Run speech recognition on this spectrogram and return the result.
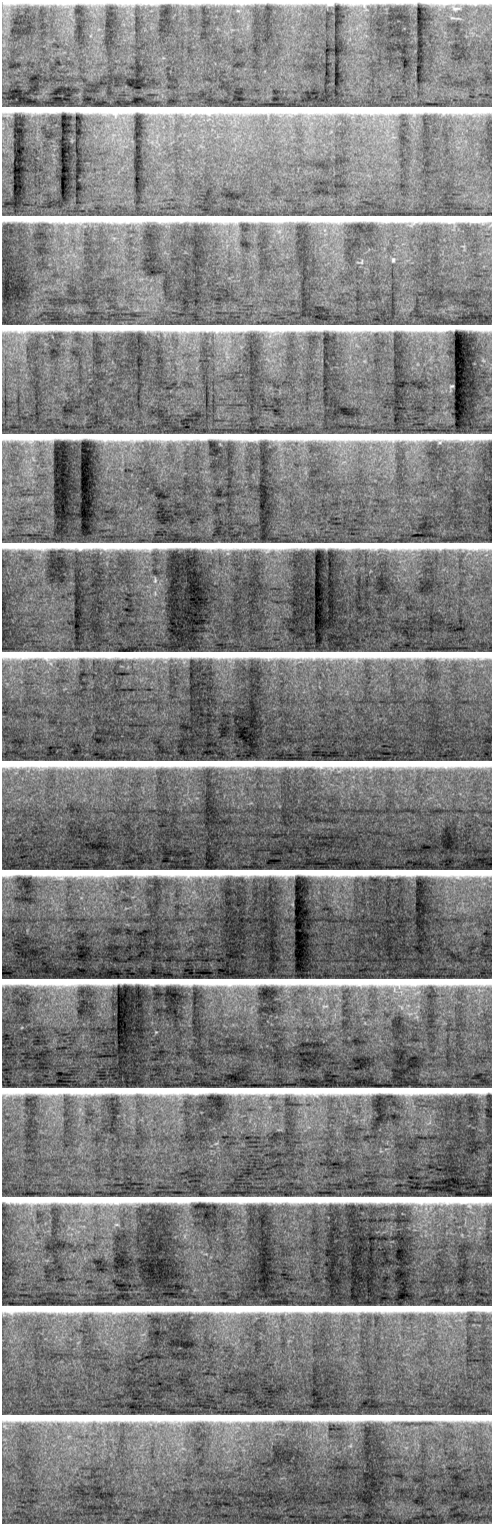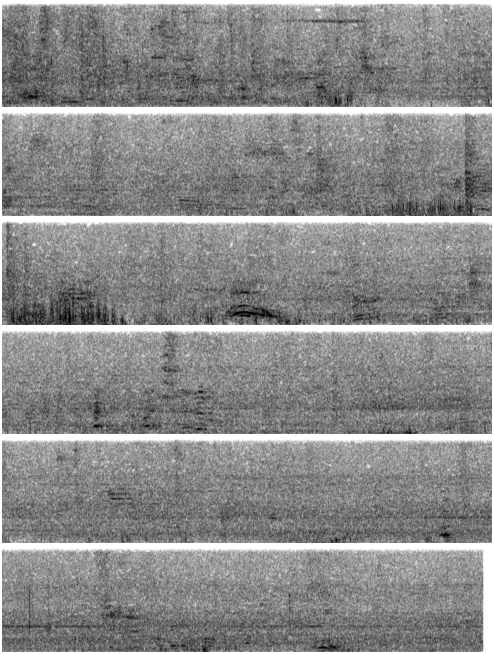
Uh, what did you want? I'm sorry. You said you had you said something about the some of the bottle. A ver.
